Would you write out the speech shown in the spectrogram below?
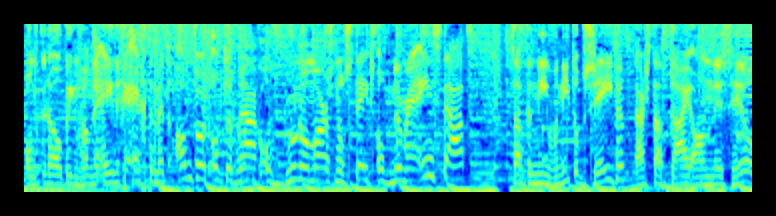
Ontknoping van de enige echte met antwoord op de vraag of Bruno Mars nog steeds op nummer 1 staat. Staat in ieder geval niet op 7, daar staat Die On This Hill.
